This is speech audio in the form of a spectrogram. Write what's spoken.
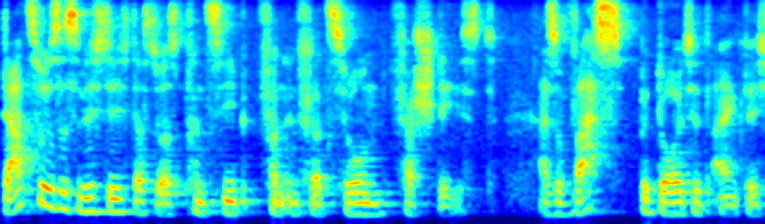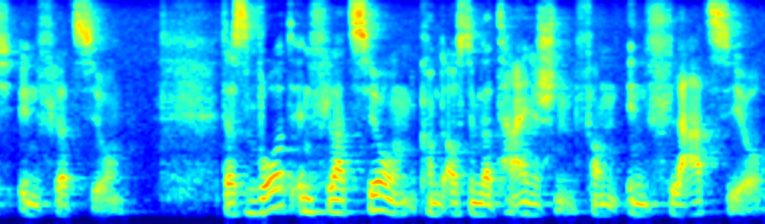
Dazu ist es wichtig, dass du das Prinzip von Inflation verstehst. Also was bedeutet eigentlich Inflation? Das Wort Inflation kommt aus dem Lateinischen von inflatio,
